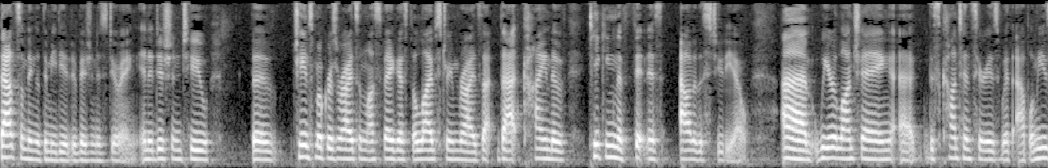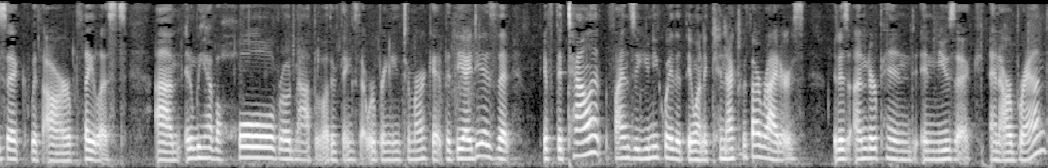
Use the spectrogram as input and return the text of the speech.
That's something that the media division is doing. In addition to the Chainsmokers rides in Las Vegas, the live stream rides, that, that kind of taking the fitness out of the studio. Um, we are launching uh, this content series with Apple Music, with our playlists. Um, and we have a whole roadmap of other things that we're bringing to market. But the idea is that if the talent finds a unique way that they want to connect with our riders that is underpinned in music and our brand,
